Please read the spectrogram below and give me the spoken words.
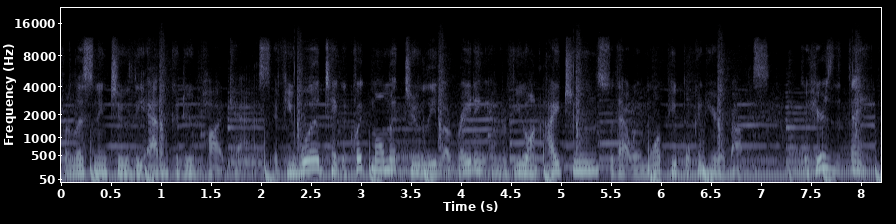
for listening to the Adam Kadu podcast. If you would take a quick moment to leave a rating and review on iTunes so that way more people can hear about us. So here's the thing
